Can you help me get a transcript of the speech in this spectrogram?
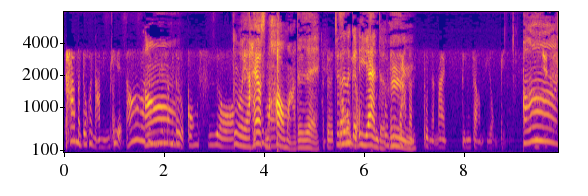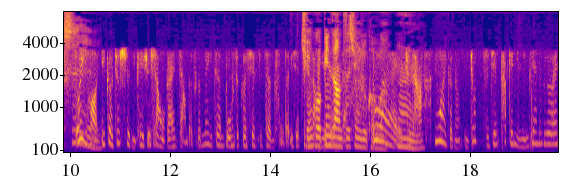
他们都会拿名片，然后名片上面都有公司哦。对呀，还有什么号码，对不对？对，就是那个立案的。嗯，他们不能卖殡葬的用品。哦，是。所以哈，一个就是你可以去上我刚才讲的这个内政部或者各县市政府的一些全国殡葬资讯入口。对，去查。另外一个呢，你就直接他给你名片，对不对？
